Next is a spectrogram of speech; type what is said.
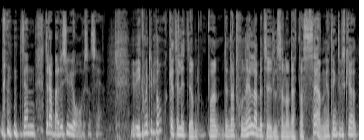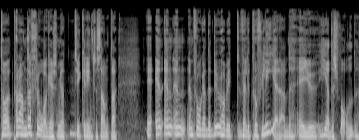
den drabbades ju jag av så att säga. Vi kommer tillbaka till lite den nationella betydelsen av detta sen. Jag tänkte vi ska ta ett par andra frågor som jag mm. tycker är intressanta. En, en, en, en, fråga där du har blivit väldigt profilerad är ju hedersvåld.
